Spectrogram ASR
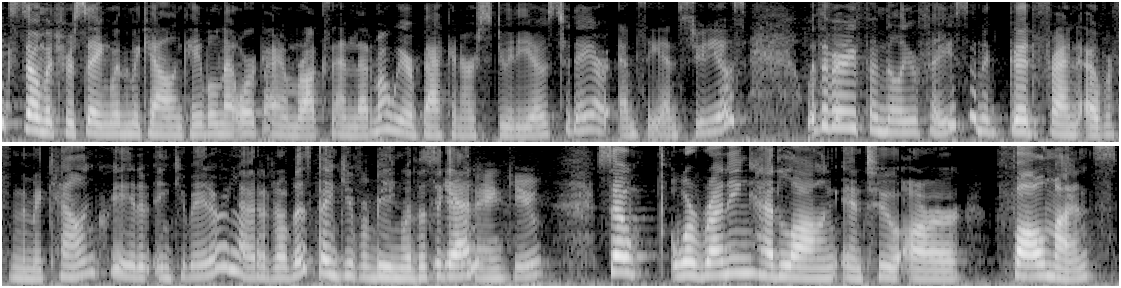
Thanks so much for staying with the McAllen Cable Network. I am Roxanne Lerma. We are back in our studios today, our MCN studios, with a very familiar face and a good friend over from the McAllen Creative Incubator, Laura Robles. Thank you for being with us again. Thank you. So we're running headlong into our fall months.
